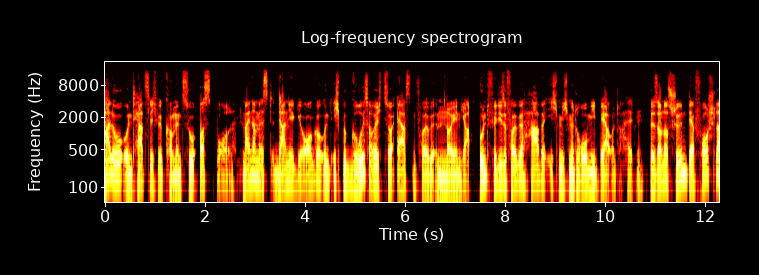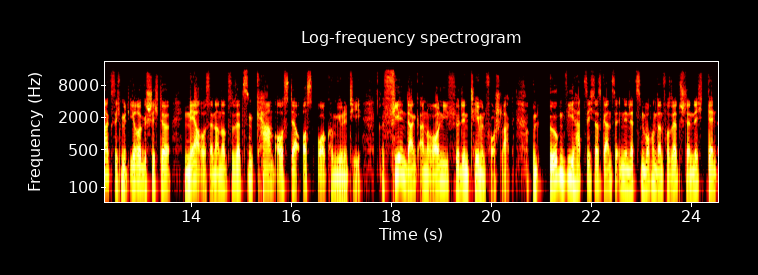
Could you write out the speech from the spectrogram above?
Hallo und herzlich willkommen zu Ostball. Mein Name ist Daniel George und ich begrüße euch zur ersten Folge im neuen Jahr. Und für diese Folge habe ich mich mit Romy Bär unterhalten. Besonders schön, der Vorschlag, sich mit ihrer Geschichte näher auseinanderzusetzen, kam aus der Ostball Community. Vielen Dank an Ronny für den Themenvorschlag. Und irgendwie hat sich das Ganze in den letzten Wochen dann verselbstständigt, denn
